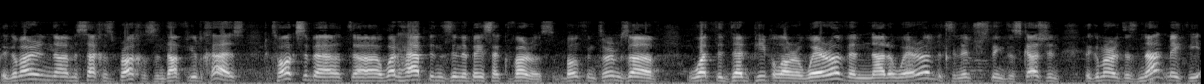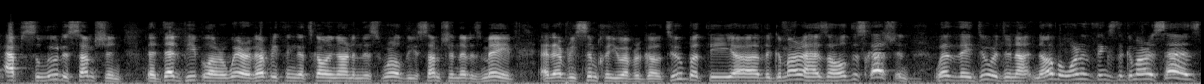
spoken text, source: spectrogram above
The Gemara in uh, Maseches Brachos and Daf Yud Ches talks about uh, what happens in the Beis Hakvaros, both in terms of what the dead people are aware of and not aware of. It's an interesting discussion. The Gemara does not make the absolute assumption that dead people are aware of everything that's going on in this world, the assumption that is made at every simcha you ever go to, but the, uh, the Gemara has a whole discussion whether they do or do not know. But one of the things the Gemara says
